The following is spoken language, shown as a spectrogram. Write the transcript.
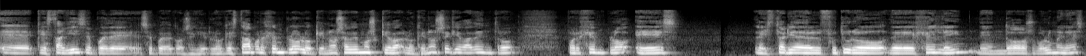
Eh, que está allí se puede, se puede conseguir. Lo que está, por ejemplo, lo que no sabemos que va, lo que no sé que va dentro, por ejemplo, es la historia del futuro de Heinlein en dos volúmenes.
